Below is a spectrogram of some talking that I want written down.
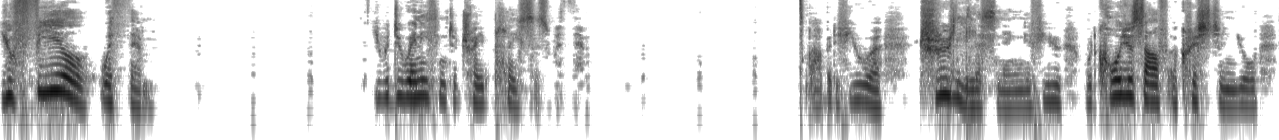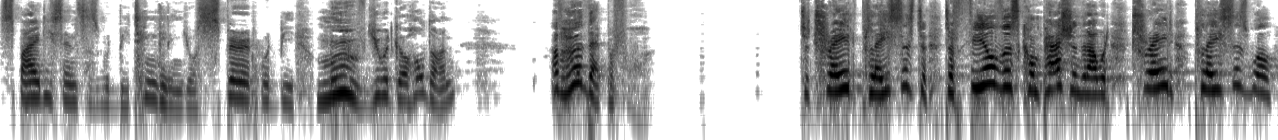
You feel with them. You would do anything to trade places with them. Ah, but if you were truly listening, if you would call yourself a Christian, your spidey senses would be tingling, your spirit would be moved. You would go, hold on, I've heard that before. To trade places, to, to feel this compassion that I would trade places. Well,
